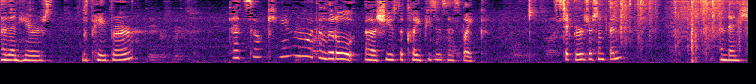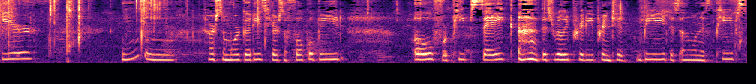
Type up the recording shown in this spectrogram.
And then here's the paper. That's so cute. The little, uh, she used the clay pieces as like stickers or something. And then here, ooh, are some more goodies. Here's a focal bead. Oh, for Peep's sake. this really pretty printed bead. This other one is Peeps.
